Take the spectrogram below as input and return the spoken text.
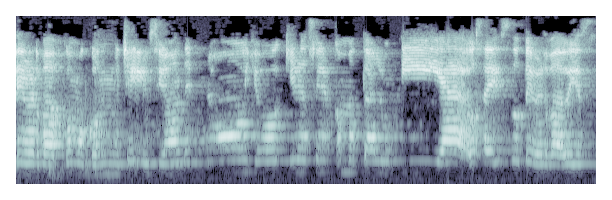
de verdad como con mucha ilusión de no, yo quiero ser como tal un día, o sea, eso de verdad es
